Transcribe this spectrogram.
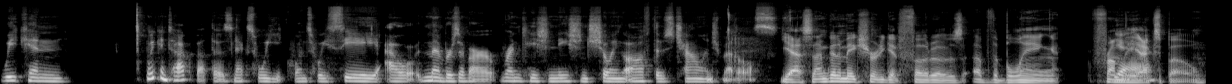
we can we can talk about those next week once we see our members of our Runcation Nation showing off those challenge medals. Yes, and I'm going to make sure to get photos of the bling from Yeah. the expo,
